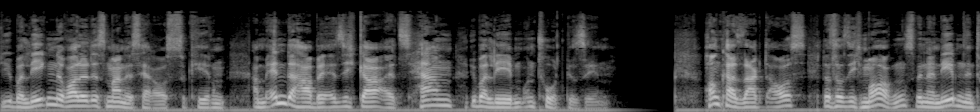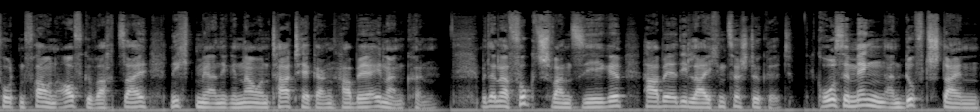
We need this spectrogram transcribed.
die überlegene Rolle des Mannes herauszukehren. Am Ende habe er sich gar als Herrn über Leben und Tod gesehen. Honka sagt aus, dass er sich morgens, wenn er neben den toten Frauen aufgewacht sei, nicht mehr an den genauen Tathergang habe erinnern können. Mit einer Fuchsschwanzsäge habe er die Leichen zerstückelt. Große Mengen an Duftsteinen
